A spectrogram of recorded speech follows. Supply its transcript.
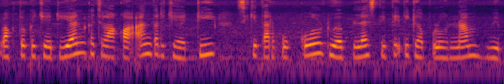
Waktu kejadian kecelakaan terjadi sekitar pukul 12.36 WIB.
